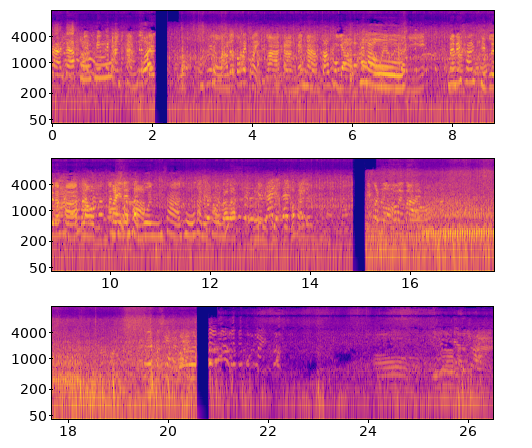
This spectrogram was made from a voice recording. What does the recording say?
จ้ะจ้ะพิมพ์ไม่ทันหันเลยโอเคเดี๋ยววันนี้เราต้องไปปล่อยปลากลางแม่น้ำเจ้าพระยานะคะที่เราโดยเรือนี้ ไม่ได้คาดคิดเลยนะคะ เราอันไปนี้เลยขอค่ะบบุญสาธุค่ะทุกคน มีคนบอก ก็บายบาย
